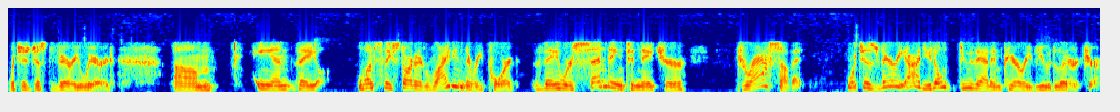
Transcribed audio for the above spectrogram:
which is just very weird. Um, and they, once they started writing the report, they were sending to Nature drafts of it, which is very odd. You don't do that in peer reviewed literature.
